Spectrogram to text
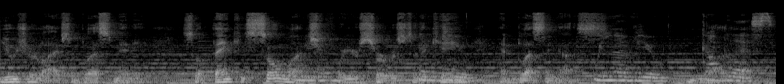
use your lives and bless many. So thank you so much for your service to the King you. and blessing us. We love you. God bless.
